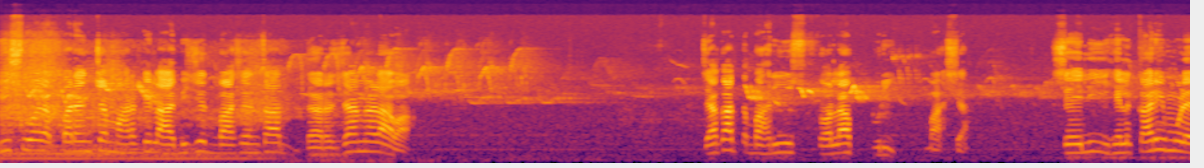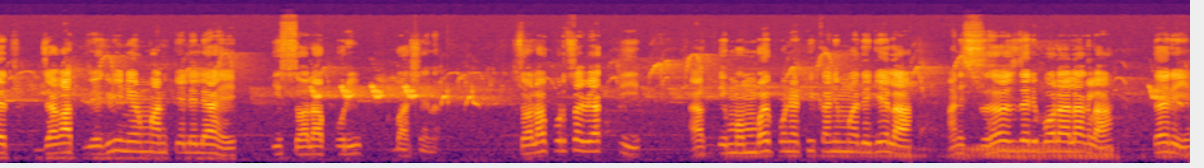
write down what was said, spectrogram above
विश्व व्यापाऱ्यांच्या मराठीला अभिजित भाषांचा दर्जा मिळावा. जगात भारी सोलापुरी भाषा. शैली हेलकारीमुळेच जगात वेगळी निर्माण केलेली आहे ती सोलापुरी भाषेनं. सोलापूरचा व्यक्ती अगदी मुंबई पुणे ठिकाणीमध्ये गेला आणि सहज जरी बोलायला लागला तरी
